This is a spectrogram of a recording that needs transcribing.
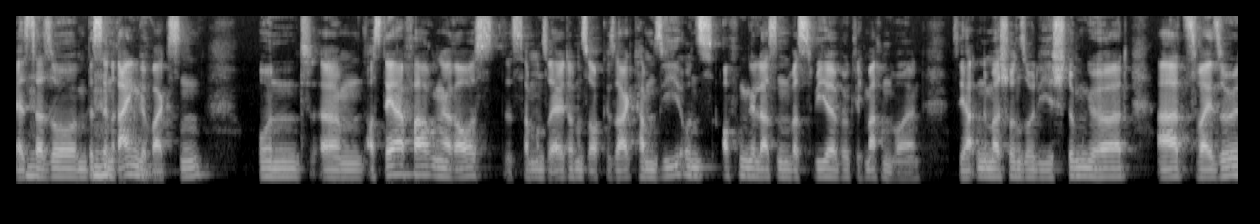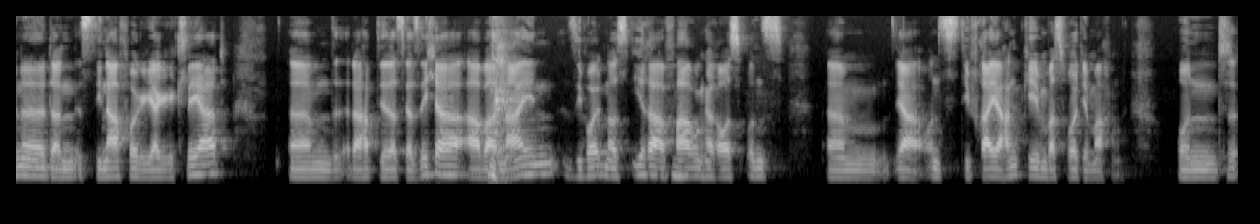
Er ist mhm. da so ein bisschen mhm. reingewachsen. Und ähm, aus der Erfahrung heraus, das haben unsere Eltern uns auch gesagt, haben sie uns offen gelassen, was wir wirklich machen wollen. Sie hatten immer schon so die Stimmen gehört, ah, zwei Söhne, dann ist die Nachfolge ja geklärt. Ähm, da habt ihr das ja sicher. Aber nein, sie wollten aus ihrer Erfahrung heraus uns, ähm, ja, uns die freie Hand geben, was wollt ihr machen. Und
